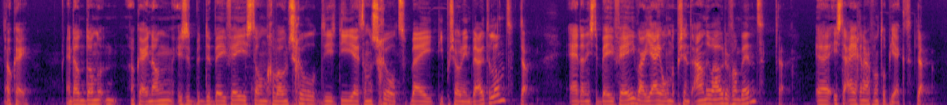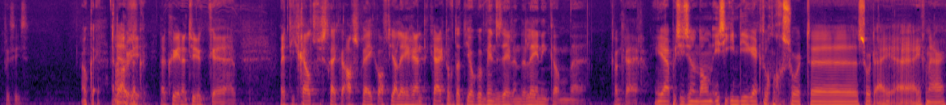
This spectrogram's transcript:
Oké. Okay. En dan, dan, oké, okay, dan is het de BV is dan gewoon schuld, die, die heeft dan een schuld bij die persoon in het buitenland. Ja. En dan is de BV, waar jij 100% aandeelhouder van bent, ja. uh, is de eigenaar van het object. Ja, precies. Oké, okay, duidelijk. Dan kun je, dan kun je natuurlijk uh, met die geldverstrekker afspreken of hij alleen rente krijgt of dat hij ook een winstdelende lening kan, uh, kan krijgen. Ja, precies. En dan is hij indirect toch nog een soort, soort eigenaar.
